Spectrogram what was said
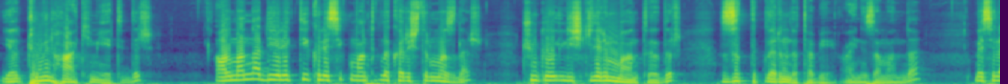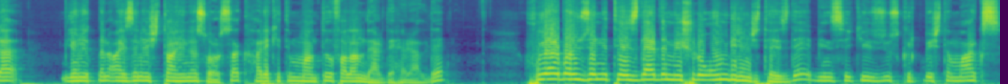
ya tümün hakimiyetidir. Almanlar diyalektiği klasik mantıkla karıştırmazlar. Çünkü o ilişkilerin mantığıdır. Zıtlıkların da tabii aynı zamanda. Mesela yönetmen Eisenstein'e sorsak hareketin mantığı falan derdi herhalde. Feuerbach üzerine tezlerde meşhur 11. tezde 1845'te Marx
